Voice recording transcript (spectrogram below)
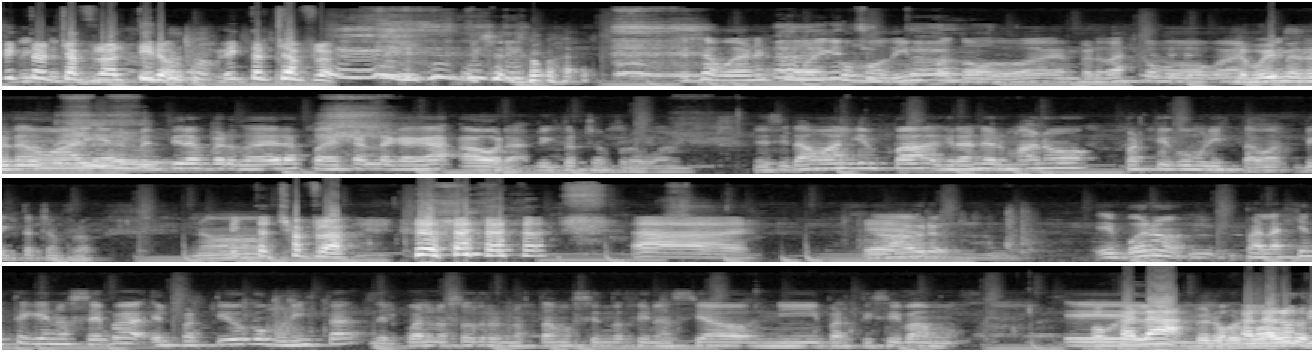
Víctor Chanfro al tiro, Víctor Chanfro. Ese weón es como Ay, el comodín para todo, ¿eh? en verdad es como, weón, Le voy a meter necesitamos la a alguien en mentiras verdaderas para dejarla cagar ahora, Víctor Chanfro, weón. Necesitamos a alguien para Gran Hermano Partido Comunista, weón, Víctor Chanfro. No, Víctor Chanfro. Ay. no, Eh, pero, eh, bueno, para la gente que no sepa, el Partido Comunista, del cual nosotros no estamos siendo financiados ni participamos. eh, Ojalá. Pero Ojalá nos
